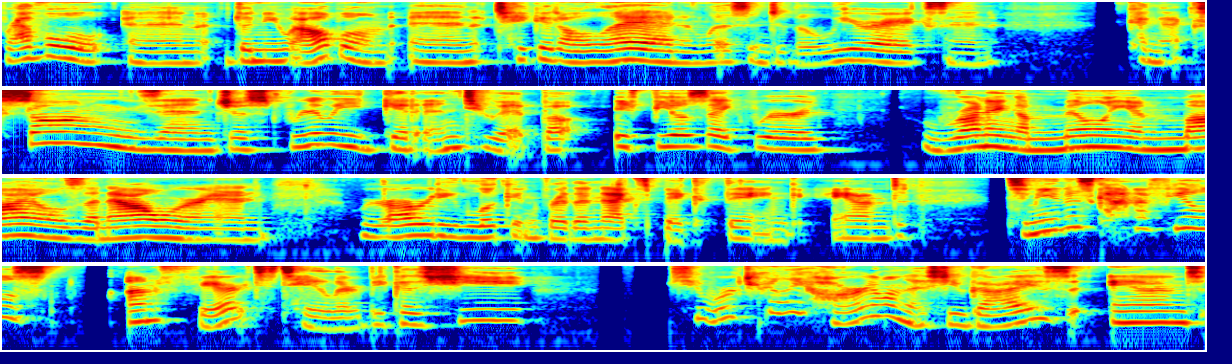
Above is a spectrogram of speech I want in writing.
revel in the new album and take it all in and listen to the lyrics and connect songs and just really get into it. But it feels like we're running a million miles an hour and we're already looking for the next big thing. And to me, this kind of feels unfair to Taylor because she she worked really hard on this, you guys, and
